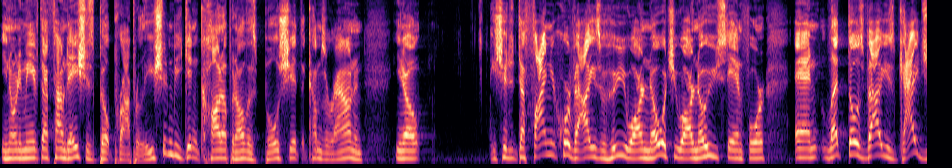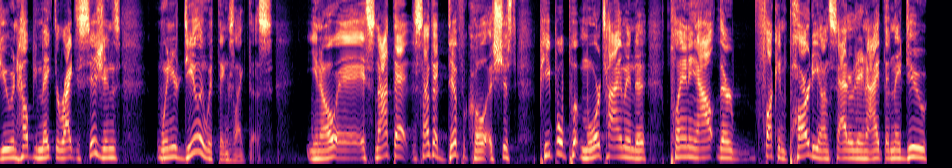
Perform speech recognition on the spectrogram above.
You know what I mean? If that foundation is built properly, you shouldn't be getting caught up in all this bullshit that comes around. And, you know, you should define your core values of who you are, know what you are, know who you stand for, and let those values guide you and help you make the right decisions when you're dealing with things like this. You know, it's not that it's not that difficult. It's just people put more time into planning out their fucking party on Saturday night than they do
